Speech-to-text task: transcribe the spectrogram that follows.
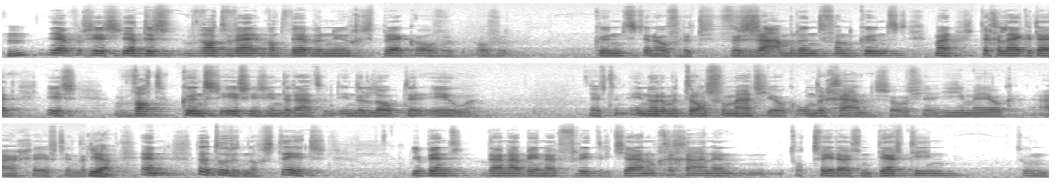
Hm? Ja, precies. Ja, dus wat wij, want we hebben nu een gesprek over, over kunst en over het verzamelen van kunst. Maar tegelijkertijd is wat kunst is, is inderdaad in de loop der eeuwen heeft een enorme transformatie ook ondergaan, zoals je hiermee ook aangeeft. Inderdaad. Ja. En dat doet het nog steeds. Je bent, daarna ben je naar het Friedrichianum gegaan en tot 2013, toen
